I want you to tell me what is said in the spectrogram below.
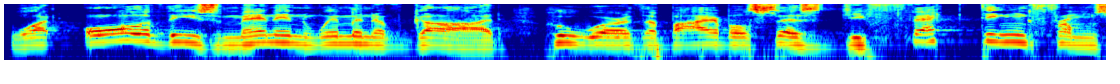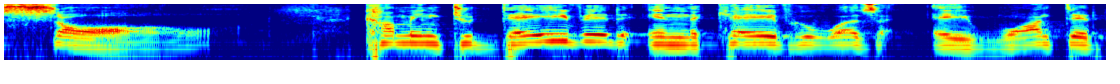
what all of these men and women of God who were, the Bible says, defecting from Saul, coming to David in the cave who was a wanted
